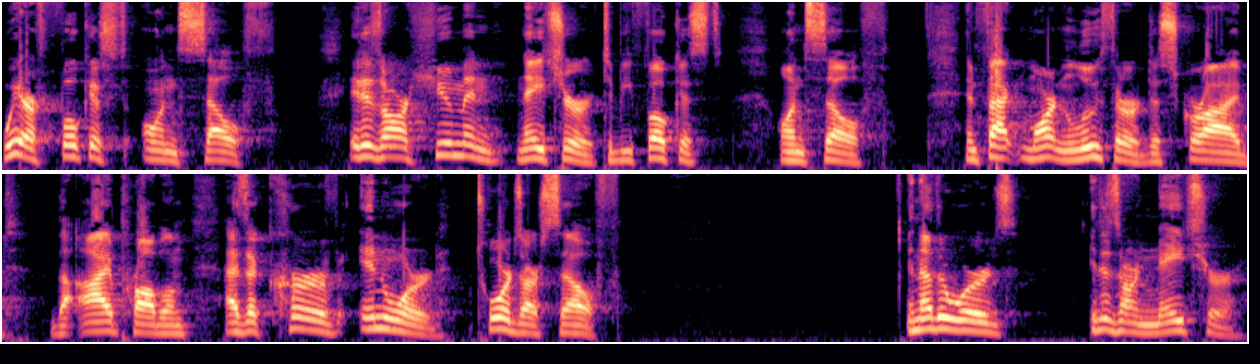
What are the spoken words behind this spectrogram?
We are focused on self. It is our human nature to be focused on self. In fact, Martin Luther described the eye problem as a curve inward towards ourself. In other words, it is our nature.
